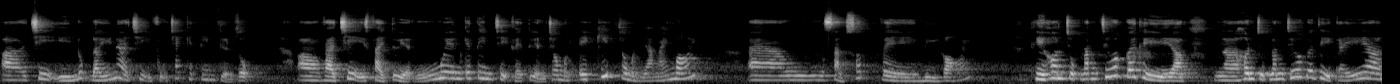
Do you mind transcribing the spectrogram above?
à, chị lúc đấy là chị phụ trách cái team tuyển dụng à, và chị phải tuyển nguyên cái team chị phải tuyển cho một ekip cho một nhà máy mới à, sản xuất về mì gói. Thì hơn chục năm trước ấy thì à, à, hơn chục năm trước ấy thì cái à,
